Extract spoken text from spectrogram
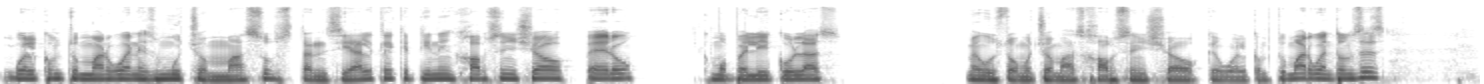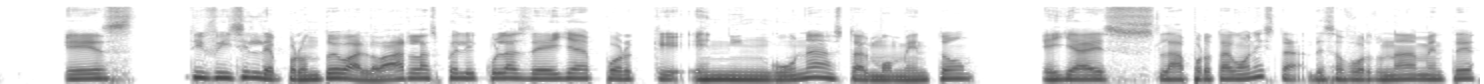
Welcome to Marwen es mucho más sustancial que el que tiene en Hobbs and Shaw, pero como películas me gustó mucho más Hobbs and Shaw que Welcome to Marwen. Entonces, es difícil de pronto evaluar las películas de ella porque en ninguna hasta el momento ella es la protagonista. Desafortunadamente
